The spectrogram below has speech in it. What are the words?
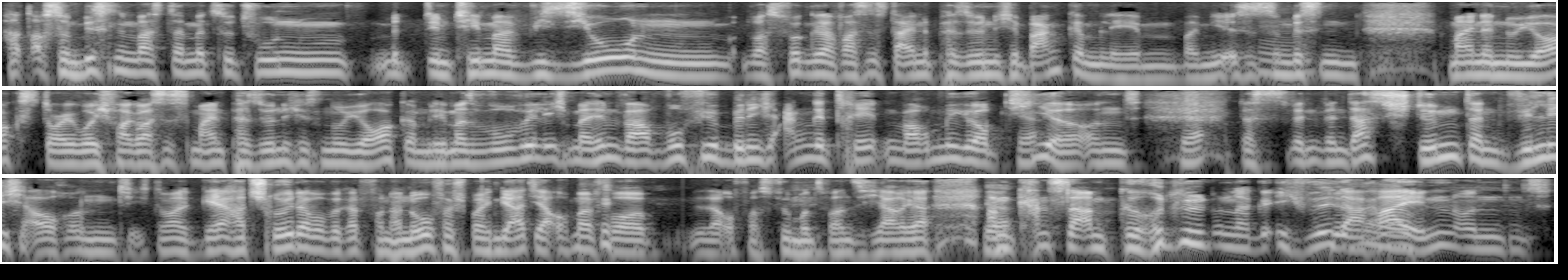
hat auch so ein bisschen was damit zu tun mit dem Thema Vision. Du hast vorhin gesagt, was ist deine persönliche Bank im Leben? Bei mir ist es so ein mhm. bisschen meine New York Story, wo ich frage, was ist mein persönliches New York im Leben? Also wo will ich mal hin? Wofür bin ich angetreten? Warum bin ich überhaupt ja. hier? Und ja. das, wenn, wenn das stimmt, dann will ich auch. Und ich sag mal, Gerhard Schröder, wo wir gerade von Hannover sprechen, der hat ja auch mal vor, auch fast 25 Jahre ja, am Kanzleramt gerüttelt und ich will genau. da rein und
